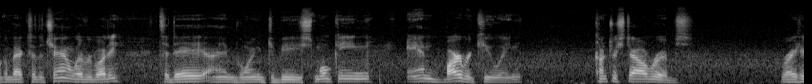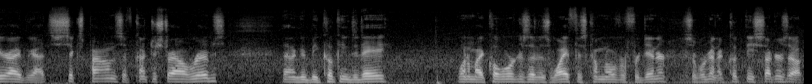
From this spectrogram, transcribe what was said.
Welcome back to the channel everybody. Today I am going to be smoking and barbecuing country style ribs. Right here I've got six pounds of country style ribs that I'm going to be cooking today. One of my co-workers and his wife is coming over for dinner so we're going to cook these suckers up.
